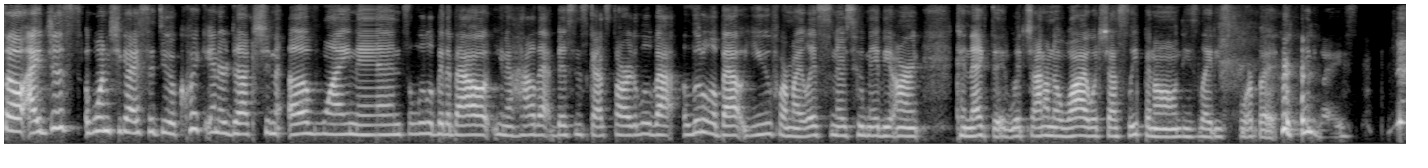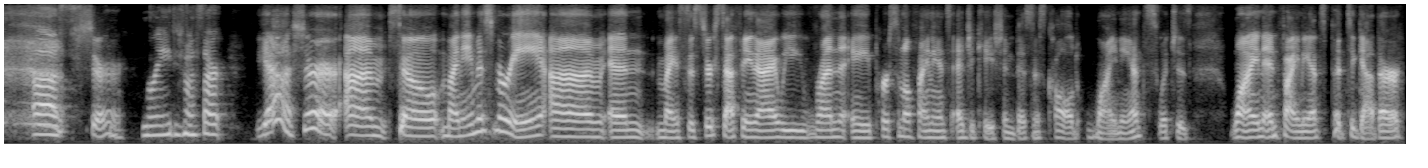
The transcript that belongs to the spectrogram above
so I just want you guys to do a quick introduction of Winance, a little bit about, you know, how that business got started, a little about a little about you for my listeners who maybe aren't connected, which I don't know why, what y'all sleeping on these ladies for, but anyways. Uh sure. Marie, do you want to start? Yeah, sure. Um, so my name is Marie, um, and my sister Stephanie and I, we run a personal finance education business called Winance, which is wine and finance put together.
